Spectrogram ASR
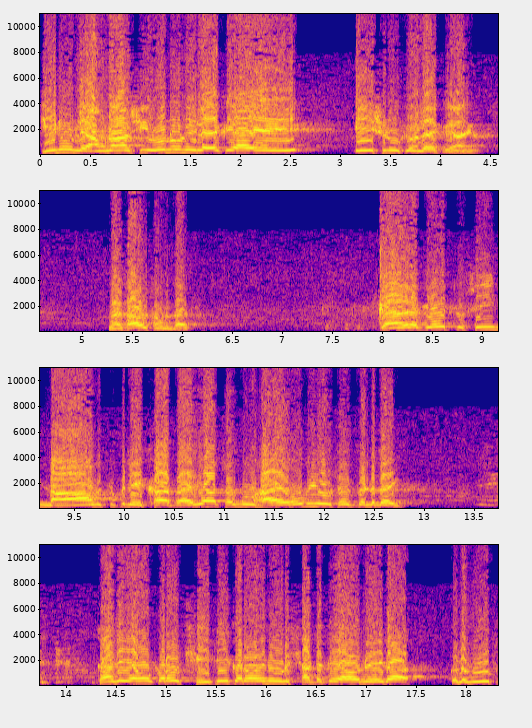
ਜਿਹਨੂੰ ਲਿਆਉਣਾ ਸੀ ਉਹਨੂੰ ਨਹੀਂ ਲੈ ਕੇ ਆਏ, ਇਸ ਨੂੰ ਕਿਉਂ ਲੈ ਕੇ ਆਏ ਹੋ? ਮੈਂ ਸਭ ਸੁਣਦਾ ਸੀ। ਕਹਿਣ ਲੱਗੇ, ਤੁਸੀਂ ਨਾਮ ਚ ਭਲੇਖਾ ਪੈ ਗਿਆ, ਤੁਹਾਨੂੰ ਹੈ ਉਹ ਵੀ ਉਸੇ ਪਿੰਡ ਦਾ ਹੀ। ਕਹਿੰਦੇ, ਐਂ ਕਰੋ, ਛੇਤੀ ਕਰੋ, ਇਹਨੂੰ ਹੁਣ ਛੱਡ ਕੇ ਆਓ ਨੇ ਇਹਦਾ ਕਲਬੂਤ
